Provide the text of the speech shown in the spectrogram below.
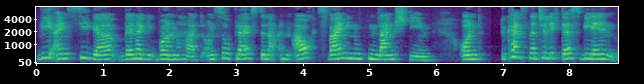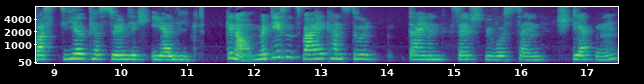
wie ein Sieger, wenn er gewonnen hat. Und so bleibst du dann auch zwei Minuten lang stehen. Und du kannst natürlich das wählen, was dir persönlich eher liegt. Genau, mit diesen zwei kannst du dein Selbstbewusstsein stärken.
